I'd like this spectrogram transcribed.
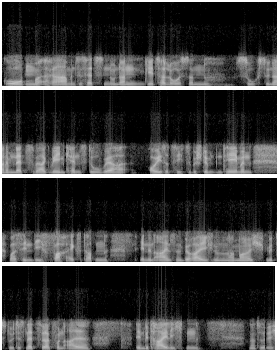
groben Rahmen zu setzen und dann geht's halt los, dann suchst du in deinem Netzwerk, wen kennst du, wer äußert sich zu bestimmten Themen, was sind die Fachexperten in den einzelnen Bereichen? Und dann haben wir euch mit durch das Netzwerk von all den Beteiligten natürlich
